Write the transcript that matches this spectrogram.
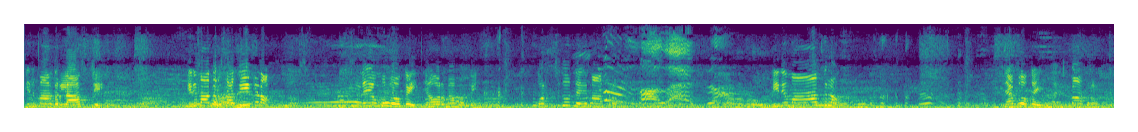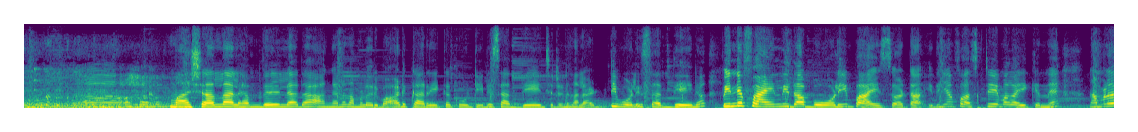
ഇത് മാത്രം ലാസ്റ്റ് ഇത് മാത്രം ശ്രദ്ധിക്കണം ഇത് ഉമ്മ പോക്കൈ ഞാൻ ഓർമ്മ പോക്കൈ കുറച്ച് തന്നെ ഇത് മാത്രം ഇത് മാത്രം ഞാൻ പോക്കൈ ഇത് മാത്രം. മാഷാല്ല അലഹമില്ല അതാ അങ്ങനെ നമ്മൾ ഒരുപാട് കറിയൊക്കെ കൂട്ടിയിട്ട് സദ്യ കഴിച്ചിട്ടുണ്ട്. നല്ല അടിപൊളി സദ്യയിനു പിന്നെ ഫൈനലി ഇതാ ബോളിയും പായസം കേട്ടോ ഇത് ഞാൻ ഫസ്റ്റ് ടൈമാണ് കഴിക്കുന്നത് നമ്മളെ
